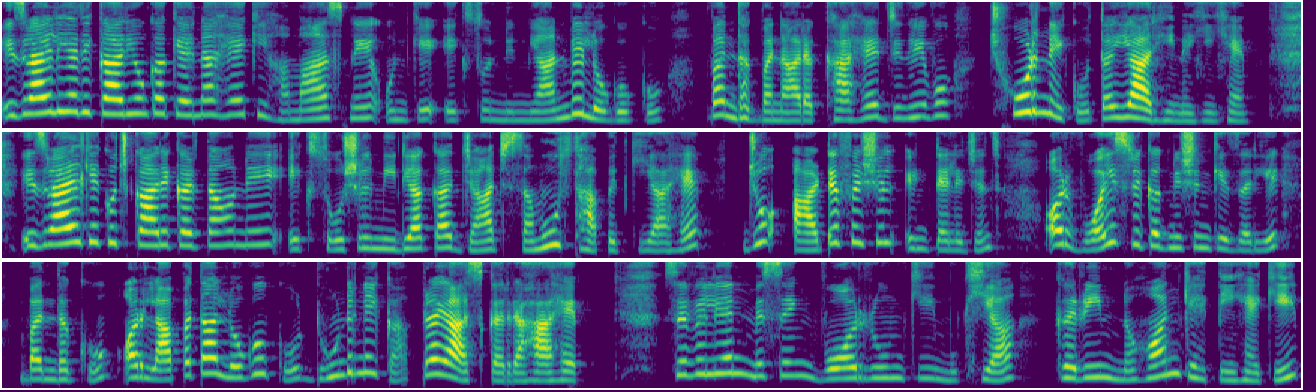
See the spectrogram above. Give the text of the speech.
इसराइली अधिकारियों का कहना है कि हमास ने उनके एक सौ निन्यानवे लोगों को बंधक बना रखा है, जिन्हें वो छोड़ने को तैयार ही नहीं है। इसराइल के कुछ कार्यकर्ताओं ने एक सोशल मीडिया का जाँच समूह स्थापित किया है, जो आर्टिफिशियल इंटेलिजेंस और वॉइस रिकॉग्निशन के ज़रिए बंधकों और लापता लोगों को ढूँढने करने का प्रयास कर रहा है। सिविलियन मिसिंग वॉर रूम की मुखिया करीन नोहन कहती हैं कि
